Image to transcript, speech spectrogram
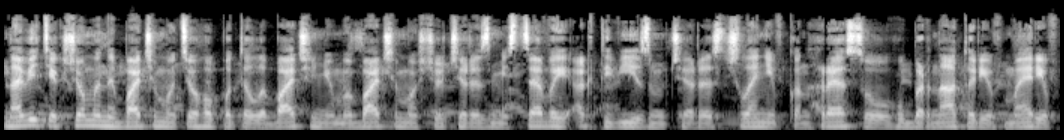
Навіть якщо ми не бачимо цього по телебаченню, ми бачимо, що через місцевий активізм, через членів конгресу, губернаторів, мерів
